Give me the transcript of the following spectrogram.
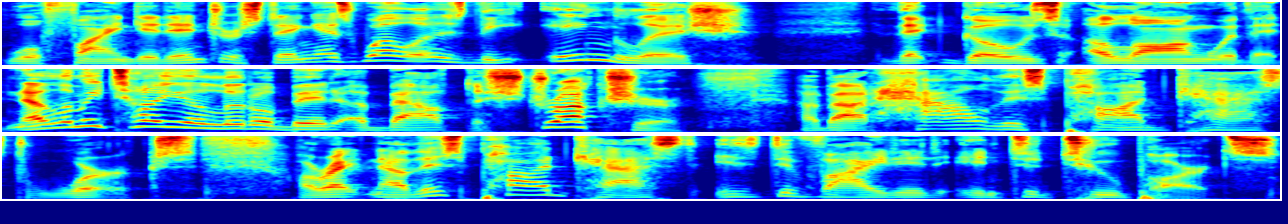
will find it interesting, as well as the English that goes along with it. Now, let me tell you a little bit about the structure, about how this podcast works. All right, now this podcast is divided into two parts.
